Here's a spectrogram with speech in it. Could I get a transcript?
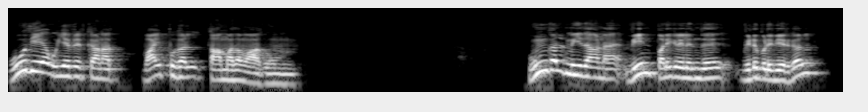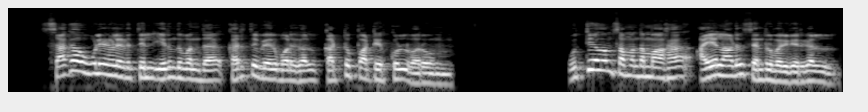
ஊதிய உயர்விற்கான வாய்ப்புகள் தாமதமாகும். உங்கள் மீதான வீண் பழிகளிலிருந்து விடுபடுவீர்கள். சக ஊழியர்களிடத்தில் இருந்து வந்த கருத்து வேறுபாடுகள் கட்டுப்பாட்டிற்குள் வரும். உத்தியோகம் சம்பந்தமாக அயல்நாடு சென்று வருவீர்கள்.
